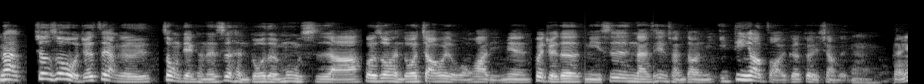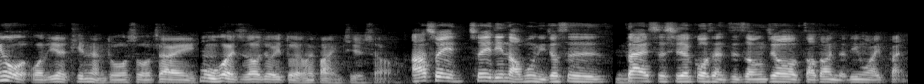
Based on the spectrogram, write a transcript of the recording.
那就是说，我觉得这两个重点可能是很多的牧师啊，或者说很多教会的文化里面会觉得你是男性传道，你一定要找一个对象的。嗯，因为我我也听很多说，在幕会之后就一堆人会帮你介绍啊，所以所以领导部你就是。在实习的过程之中就找到你的另外一半了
